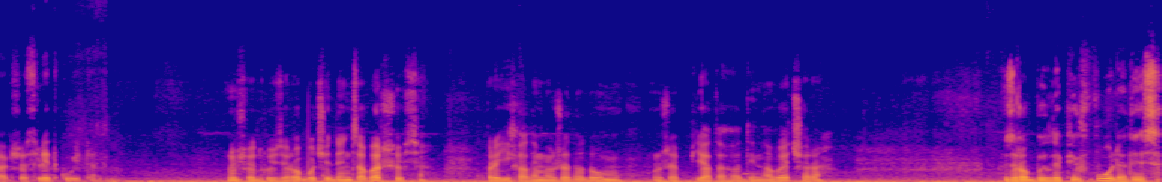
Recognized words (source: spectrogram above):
Так що слідкуйте. Ну що, друзі, робочий день завершився. Приїхали ми вже додому, вже п'ята година вечора. Зробили півполя десь.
